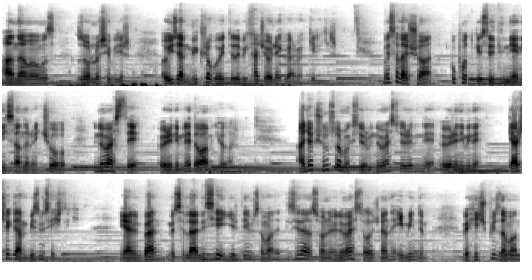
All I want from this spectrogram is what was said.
anlamamız zorlaşabilir. O yüzden mikro boyutta da birkaç örnek vermek gerekir. Mesela şu an bu podcast'i dinleyen insanların çoğu üniversite öğrenimine devam ediyorlar. Ancak şunu sormak istiyorum. Üniversite öğrenimini, öğrenimini gerçekten biz mi seçtik? Yani ben mesela liseye girdiğim zaman liseden sonra üniversite olacağını emindim. Ve hiçbir zaman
